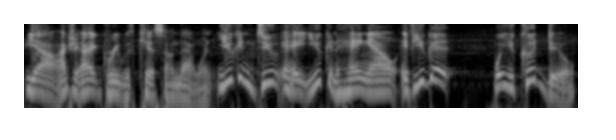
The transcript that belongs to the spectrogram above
yeah, actually I agree with Kiss on that one. You can do hey, you can hang out. If you get what you could do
